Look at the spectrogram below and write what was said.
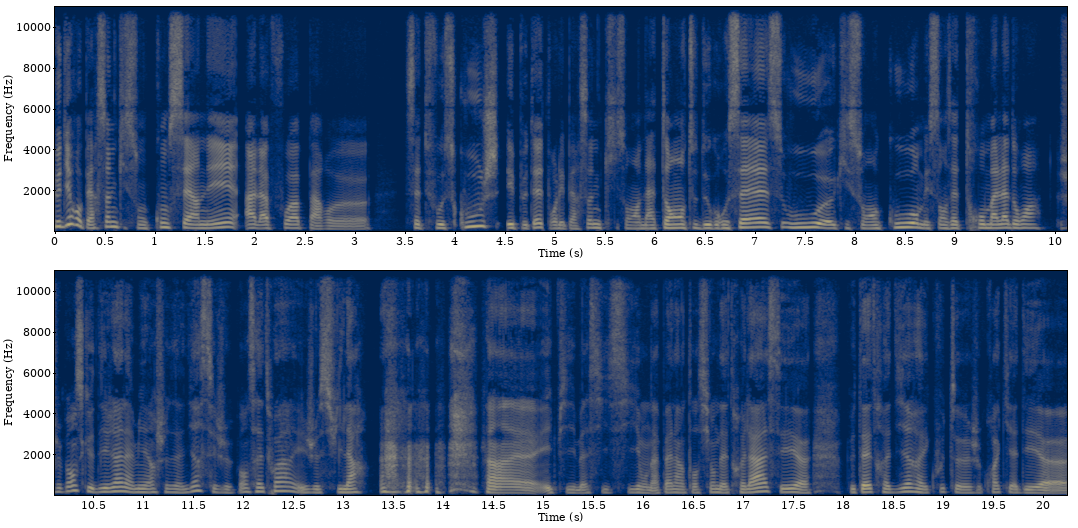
Que dire aux personnes qui sont concernées à la fois par cette fausse couche et peut-être pour les personnes qui sont en attente de grossesse ou qui sont en cours mais sans être trop maladroits? Je pense que déjà la meilleure chose à dire, c'est je pense à toi et je suis là. enfin, et puis bah, si, si on n'a pas l'intention d'être là, c'est euh, peut-être dire écoute, je crois qu'il y a des euh,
